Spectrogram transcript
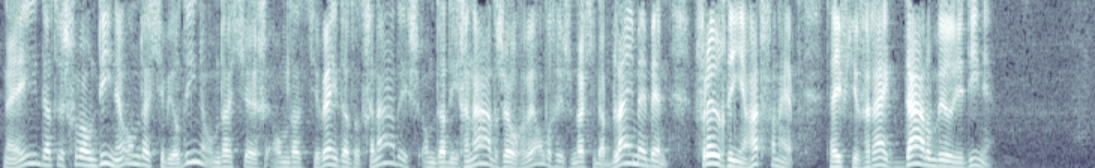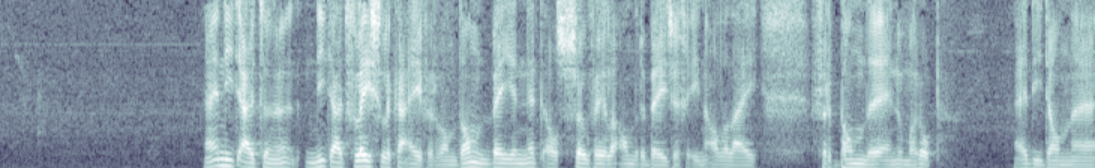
Nee, dat is gewoon dienen omdat je wil dienen. Omdat je, omdat je weet dat het genade is. Omdat die genade zo geweldig is. Omdat je daar blij mee bent. Vreugde in je hart van hebt. Dat heeft je verrijkt. Daarom wil je dienen. Niet, uit, niet uit vleeselijke ijver. Want dan ben je net als zoveel anderen bezig in allerlei verbanden en noem maar op die, dan, uh,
